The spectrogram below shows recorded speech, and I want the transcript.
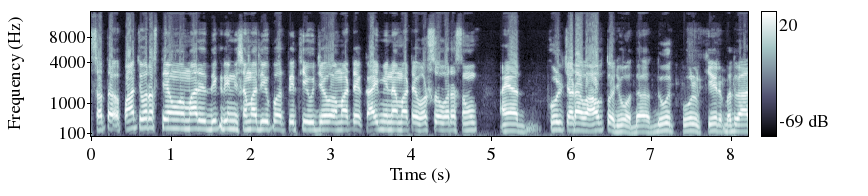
સત, પાંચ વર્ષથી હું મારી દીકરીની સમાધિ ઉપર તિથિ ઉજવવા માટે, કાયમીના માટે વર્ષો વર્ષ હું અહીંયા ફૂલ ચડાવવા આવતો જ હોઉં. દૂધ, ફૂલ, ખીર બધું આ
